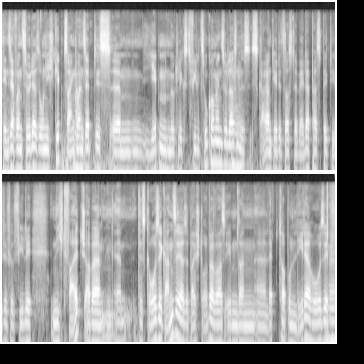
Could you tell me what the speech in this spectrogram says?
den es ja von Söder so nicht gibt. Sein Nein. Konzept ist, ähm, jedem möglichst viel zukommen zu lassen. Mhm. Das ist garantiert jetzt aus der Wählerperspektive für viele nicht falsch, aber ähm, das große Ganze, also bei Stoiber war es eben dann äh, Laptop und Lederhose, ja.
